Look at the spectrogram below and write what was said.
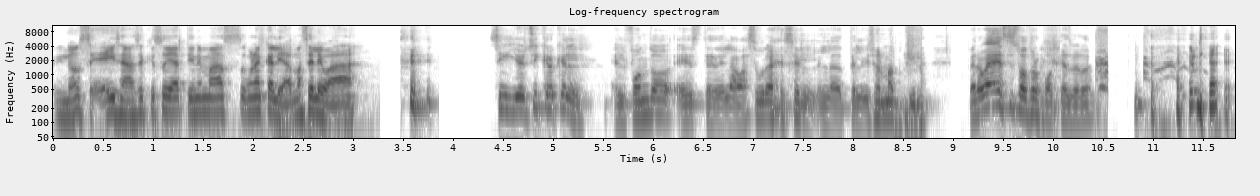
Y No sé, y se me hace que eso ya tiene más, una calidad más elevada. Sí, yo sí creo que el, el fondo este, de la basura es el, la televisión matutina. Pero ese es otro podcast, ¿verdad?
